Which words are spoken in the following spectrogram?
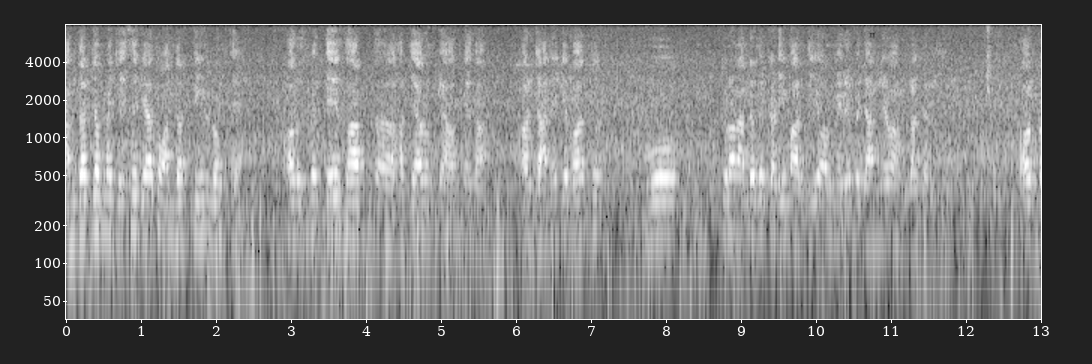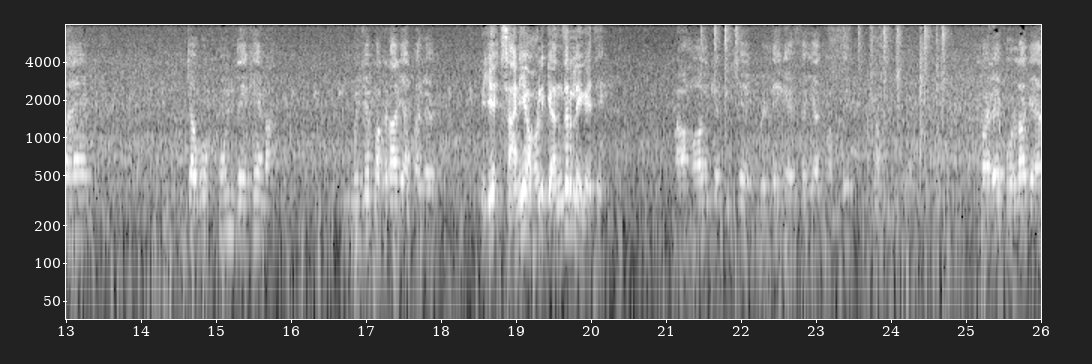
अंदर जब मैं जैसे गया तो अंदर तीन लोग थे और उसमें तेज़ धार हथियार उनके हाथ में था और जाने के बाद वो तुरंत अंदर से कड़ी मार दी और मेरे पे जानलेवा हमला कर दिया। और मैं जब वो खून देखे ना मुझे पकड़ा गया पहले। तो ये सानिया हॉल के अंदर ले गए थे? हॉल के पीछे एक बिल्डिंग है सैयद मंदिर। हाँ। पहले बोला गया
